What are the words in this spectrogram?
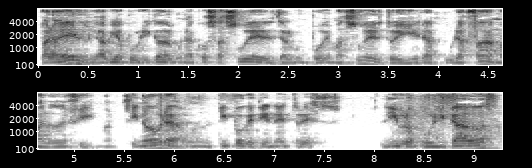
para él había publicado alguna cosa suelta, algún poema suelto, y era pura fama lo de Figman. Sin obra, un tipo que tiene tres libros publicados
